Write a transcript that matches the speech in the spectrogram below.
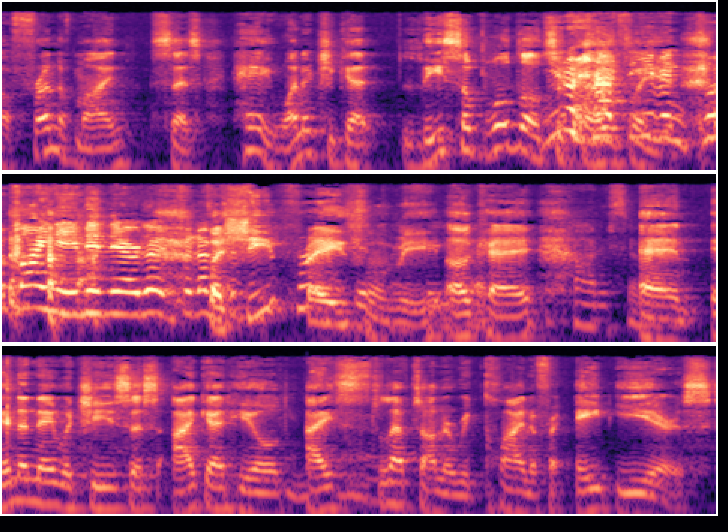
a friend of mine says, "Hey, why don't you get Lisa Bulldog to pray for You don't have to you?" even put my name in there. But but just- she prays for me, okay? God so And in the name of Jesus, I get healed. I slept on a recliner for eight years.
